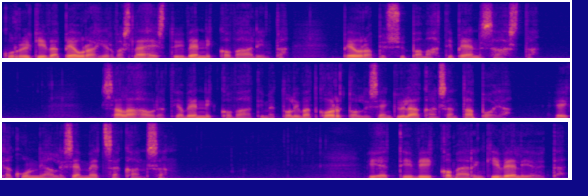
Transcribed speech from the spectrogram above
Kun rykivä peurahirvas lähestyi vennikkovaadinta – Peurapyssy pamahti pensaasta. Salahaudat ja vennikkovaatimet olivat kortollisen kyläkansan tapoja, eikä kunniallisen metsäkansan. Vihettiin viikkomäärin kiveliöitä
